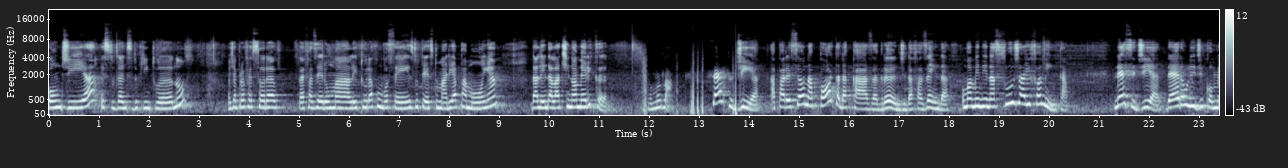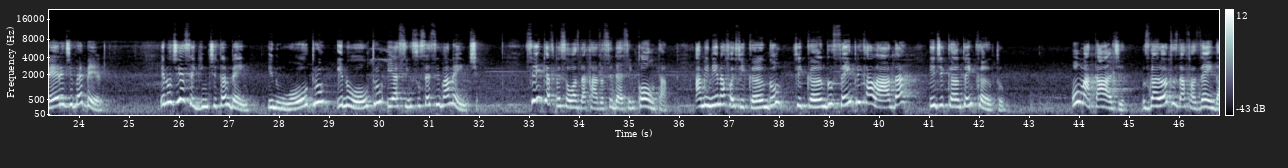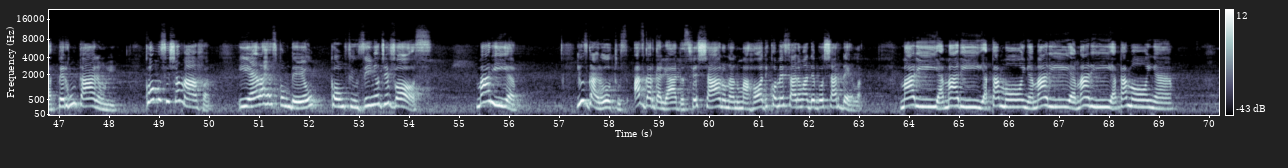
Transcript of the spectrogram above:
Bom dia, estudantes do quinto ano. Hoje a professora vai fazer uma leitura com vocês do texto Maria Pamonha, da lenda latino-americana. Vamos lá. Certo dia, apareceu na porta da casa grande da fazenda uma menina suja e faminta. Nesse dia, deram-lhe de comer e de beber. E no dia seguinte também, e no outro, e no outro, e assim sucessivamente. Sem que as pessoas da casa se dessem conta, a menina foi ficando, ficando sempre calada e de canto em canto. Uma tarde, os garotos da fazenda perguntaram-lhe como se chamava, e ela respondeu com um fiozinho de voz: Maria. E os garotos, às gargalhadas, fecharam-na numa roda e começaram a debochar dela. Maria, Maria, pamonha, Maria, Maria, pamonha.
